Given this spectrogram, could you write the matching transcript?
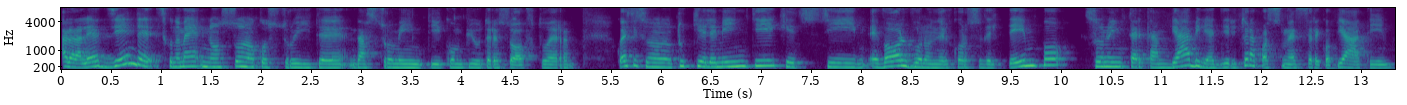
Allora, le aziende secondo me non sono costruite da strumenti, computer e software. Questi sono tutti elementi che si evolvono nel corso del tempo, sono intercambiabili addirittura possono essere copiati.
